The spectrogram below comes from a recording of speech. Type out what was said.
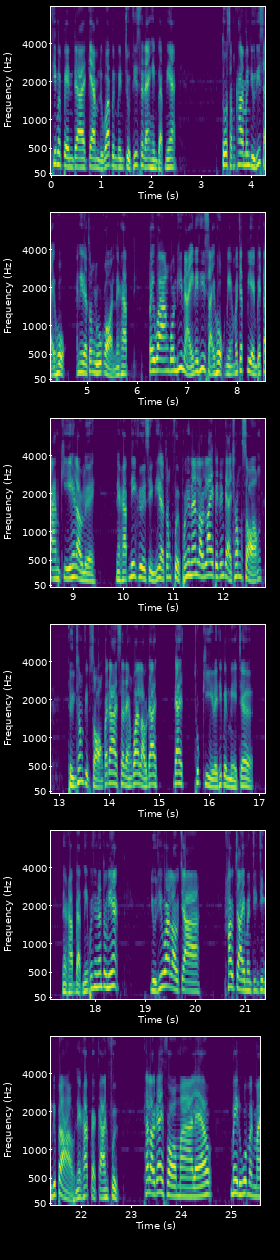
ที่มันเป็นไดอะแกรมหรือว่าเป็นเป็นจุดที่แสดงเห็นแบบเนี้ยตัวสำคัญมันอยู่ที่สาย 6 อันนี้เราต้องรู้ก่อนนะครับ ไปวางบนที่ไหนในที่สาย6เนี่ยมันจะเปลี่ยนไปตามคีย์ให้เราเลยนะครับนี่คือสิ่งที่เราต้องฝึก เพราะฉะนั้นเราไล่ไปตั้งแต่ช่อง 2 ถึงช่อง 12 ก็ได้แสดงว่าเราได้ได้ทุกคีย์เลยที่เป็นเมเจอร์นะครับแบบนี้เพราะฉะนั้นตรงนี้อยู่ที่ว่าเราจะเข้าใจมันจริง ๆ หรือเปล่านะครับกับการฝึก ถ้าเราได้ฟอร์มมาแล้ว ไม่รู้ว่ามันมา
